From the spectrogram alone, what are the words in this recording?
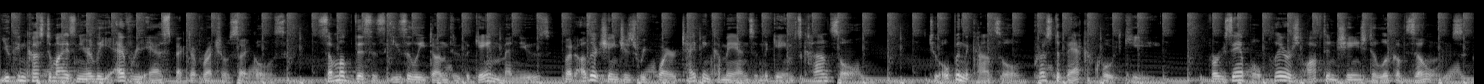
You can customize nearly every aspect of Retro Cycles. Some of this is easily done through the game menus, but other changes require typing commands in the game's console. To open the console, press the back quote key. For example, players often change the look of zones.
